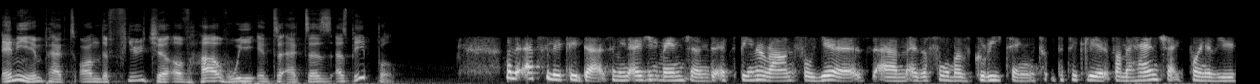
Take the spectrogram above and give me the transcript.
any impact on the future of how we interact as as people? Well, it absolutely does. I mean, as you mentioned, it's been around for years um, as a form of greeting, particularly from a handshake point of view.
